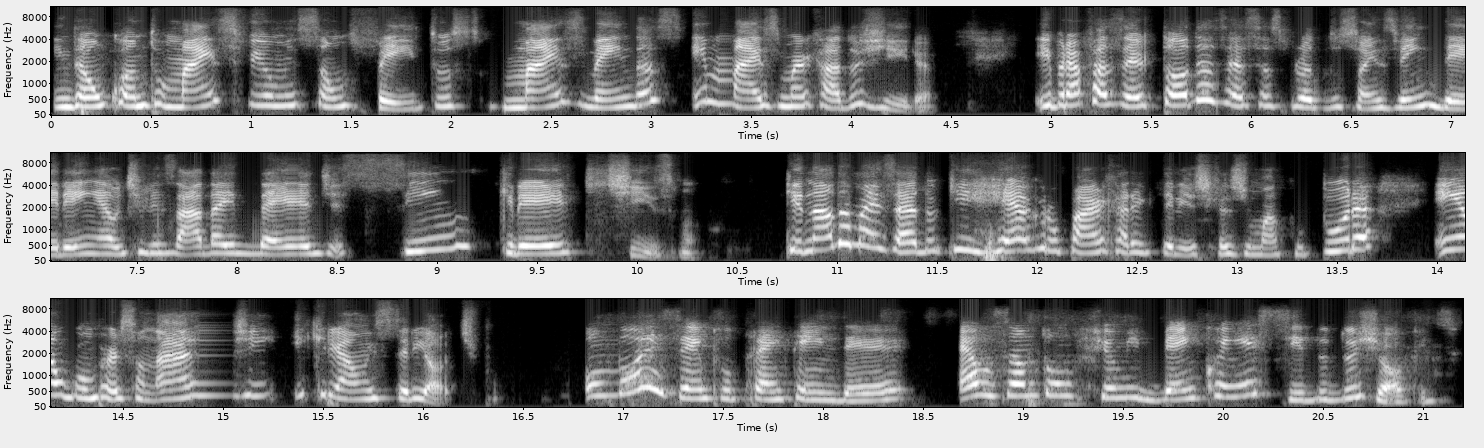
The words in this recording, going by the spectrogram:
Então, quanto mais filmes são feitos, mais vendas e mais mercado gira. E para fazer todas essas produções venderem, é utilizada a ideia de sincretismo, que nada mais é do que reagrupar características de uma cultura em algum personagem e criar um estereótipo. Um bom exemplo para entender é usando um filme bem conhecido dos jovens,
